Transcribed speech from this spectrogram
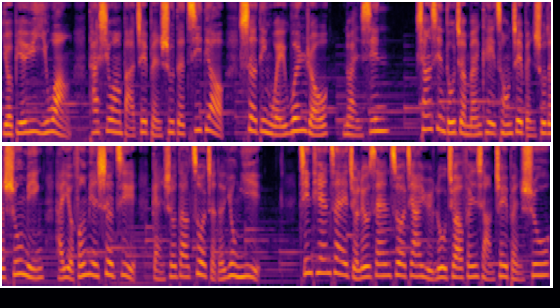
有别于以往，他希望把这本书的基调设定为温柔暖心。相信读者们可以从这本书的书名还有封面设计感受到作者的用意。今天在九六三作家语录就要分享这本书《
